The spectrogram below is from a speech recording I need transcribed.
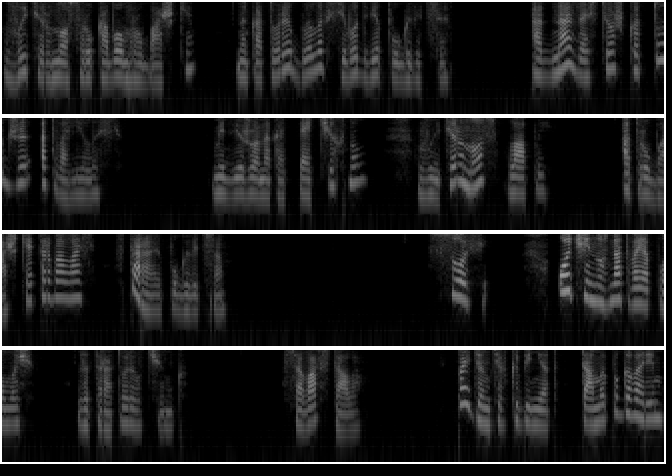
вытер нос рукавом рубашки, на которой было всего две пуговицы. Одна застежка тут же отвалилась. Медвежонок опять чихнул, вытер нос лапой. От рубашки оторвалась вторая пуговица. «Софи, очень нужна твоя помощь!» — затараторил Чинг. Сова встала. «Пойдемте в кабинет, там и поговорим».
